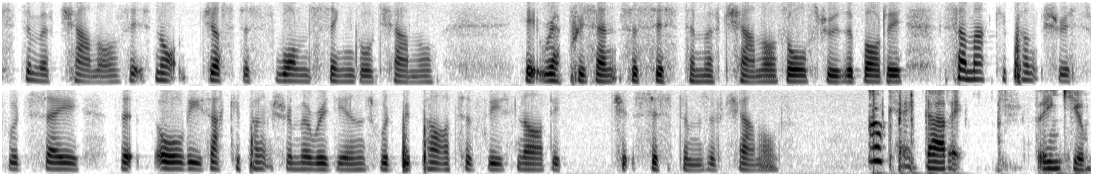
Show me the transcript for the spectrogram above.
system of channels. It's not just a one single channel. It represents a system of channels all through the body. Some acupuncturists would say that all these acupuncture meridians would be part of these nadi ch- systems of channels. Okay, got it. Thank you.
